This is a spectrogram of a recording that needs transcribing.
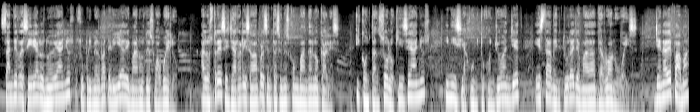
Sandy recibe a los 9 años su primer batería de manos de su abuelo. A los 13 ya realizaba presentaciones con bandas locales y con tan solo 15 años inicia junto con Joan Jett esta aventura llamada The Runaways, llena de fama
